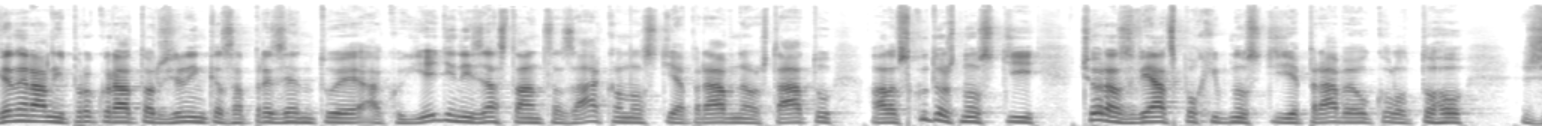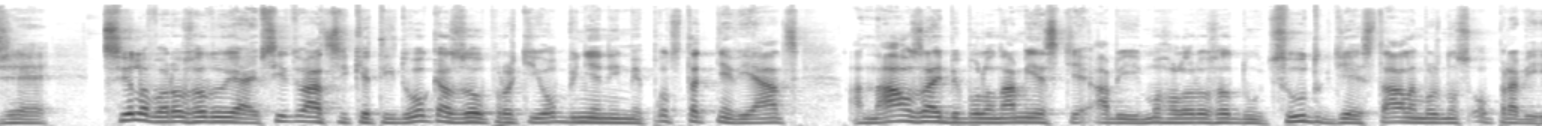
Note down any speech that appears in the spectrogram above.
Generálny prokurátor Žilinka sa prezentuje ako jediný zastánca zákonnosti a právneho štátu, ale v skutočnosti čoraz viac pochybností je práve okolo toho, že silovo rozhoduje aj v situácii, keď tých dôkazov proti obvineným je podstatne viac a naozaj by bolo na mieste, aby mohol rozhodnúť súd, kde je stále možnosť opravy,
